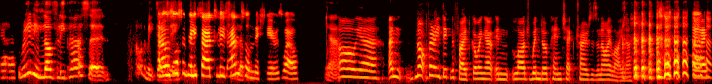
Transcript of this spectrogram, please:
yeah really lovely person. I want to meet Daisy. and i was also really sad to lose She's anton lovely. this year as well yeah. Oh, yeah. And not very dignified going out in large window pane check trousers and eyeliner.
